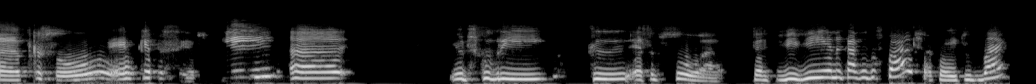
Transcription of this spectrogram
Uh, porque eu sou, é o que é para ser. E uh, eu descobri que essa pessoa, portanto, vivia na casa dos pais, até aí tudo bem,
